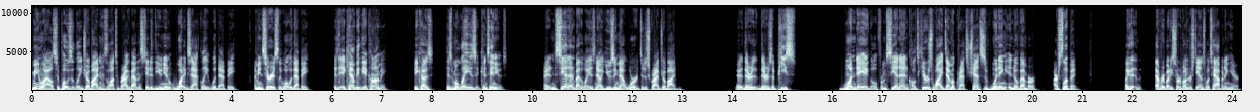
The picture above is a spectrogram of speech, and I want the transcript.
Meanwhile, supposedly Joe Biden has a lot to brag about in the State of the Union. What exactly would that be? I mean, seriously, what would that be? It, it can't be the economy because his malaise continues. And CNN, by the way, is now using that word to describe Joe Biden. There, there's a piece one day ago from CNN called Here's Why Democrats' Chances of Winning in November Are Slipping. Like everybody sort of understands what's happening here.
